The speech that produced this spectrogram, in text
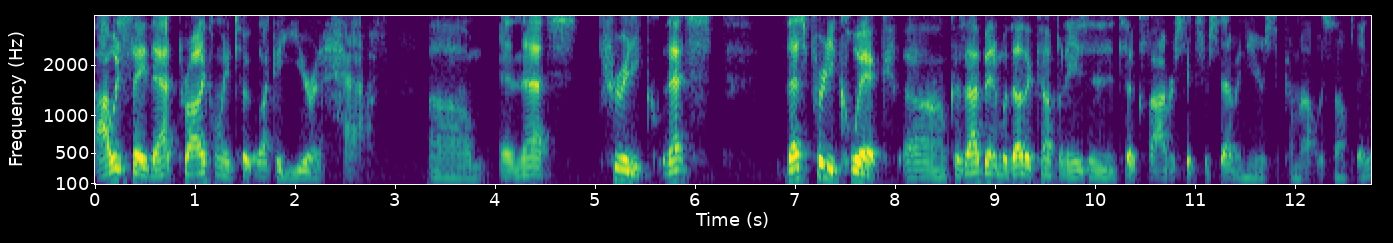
I would say that product only took like a year and a half, um, and that's pretty. That's that's pretty quick because um, I've been with other companies and it took five or six or seven years to come out with something.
